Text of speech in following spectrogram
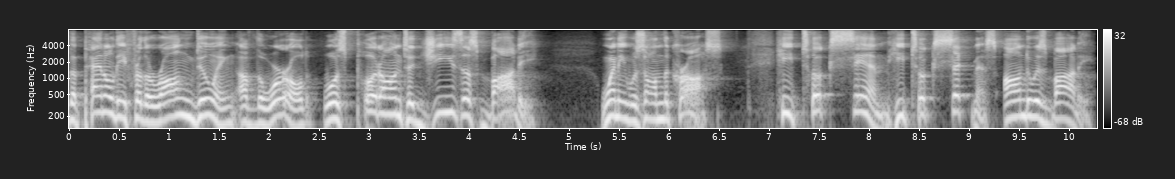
the penalty for the wrongdoing of the world was put onto Jesus' body when he was on the cross. He took sin, he took sickness onto his body.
